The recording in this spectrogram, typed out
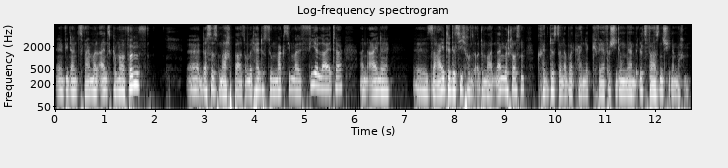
irgendwie dann zweimal 1,5. Äh, das ist machbar. Somit hättest du maximal vier Leiter an eine äh, Seite des Sicherungsautomaten angeschlossen, könntest dann aber keine Querverschiebung mehr mittels Phasenschiene machen.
